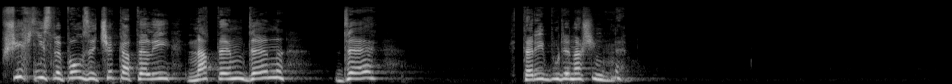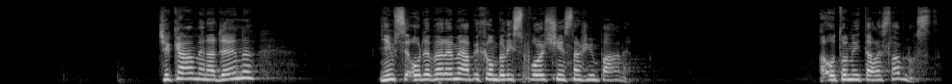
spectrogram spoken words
Všichni jsme pouze čekateli na ten den, de, který bude naším dnem. Čekáme na den, něm se odebereme, abychom byli společně s naším pánem. A o tom je tahle slavnost,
